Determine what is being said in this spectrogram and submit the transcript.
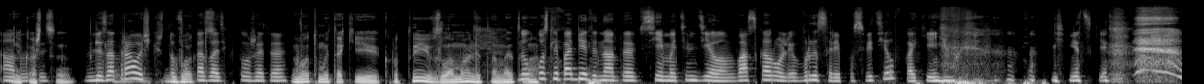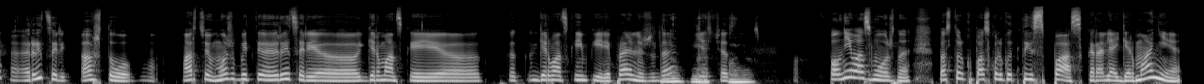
а, мне ну, кажется. Для затравочки, чтобы показать, кто же это... Вот мы такие крутые, взломали там это. Ну, после победы над всем этим делом вас король в рыцаре посвятил в какие-нибудь немецкие рыцари? А что? Артем, может быть, ты рыцарь э, германской, э, германской империи, правильно же, да? Ну, Я сейчас... Вполне возможно. Поскольку, поскольку ты спас короля Германии,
